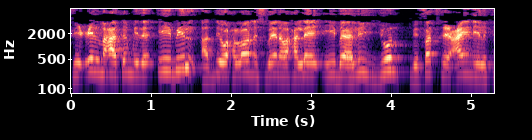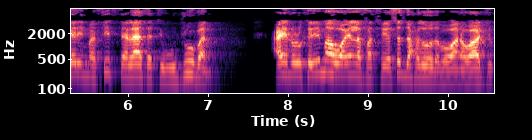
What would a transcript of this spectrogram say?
Ficil maxaa ka mid a ibil haddii wax loo nisbeyna waxaa leeyahay ibaliyun bifatxi cayni lkalima fi thalaathati wujuban. Caynulkelimaha waa in la fatxiyo saddexdoodaba waana waajib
